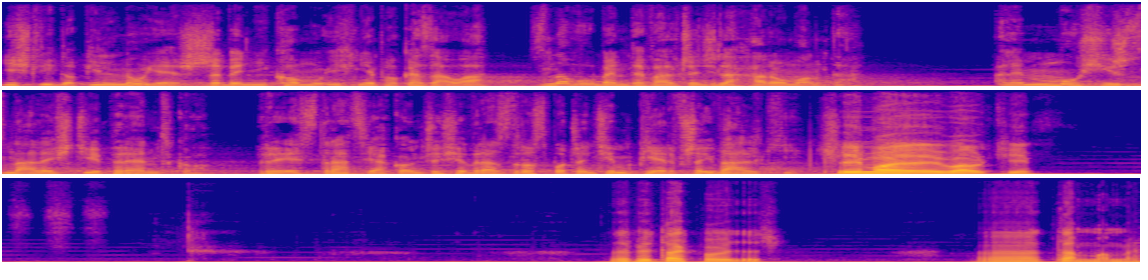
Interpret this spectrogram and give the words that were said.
Jeśli dopilnujesz, żeby nikomu ich nie pokazała, znowu będę walczyć dla Haromonta. Ale musisz znaleźć je prędko. Rejestracja kończy się wraz z rozpoczęciem pierwszej walki. Czyli mojej walki. Lepiej tak powiedzieć. E, tam mamy.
